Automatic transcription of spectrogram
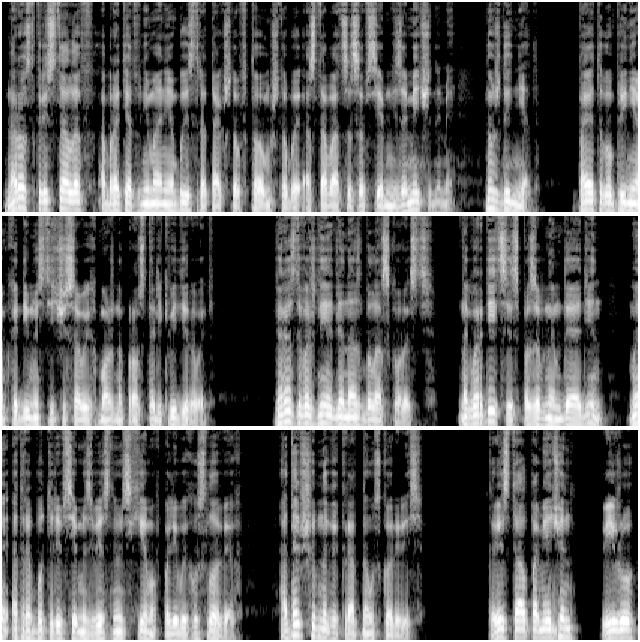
На рост кристаллов обратят внимание быстро, так что в том, чтобы оставаться совсем незамеченными, нужды нет. Поэтому при необходимости часовых можно просто ликвидировать. Гораздо важнее для нас была скорость. На гвардейце с позывным Д-1 мы отработали всем известную схему в полевых условиях, а дальше многократно ускорились. «Кристалл помечен. Вижу.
